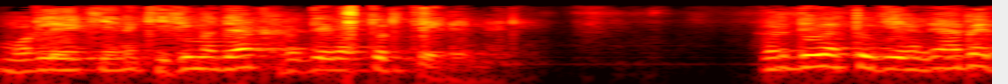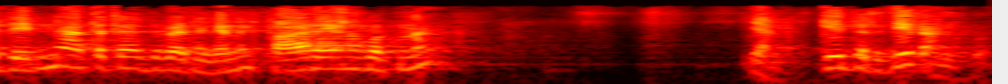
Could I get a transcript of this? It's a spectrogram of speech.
මොඩලේ කියන කිසිම දෙයක් හෘදේ වස්තුවට තේරෙන්නේ නැහැ හෘදේ වස්තුව කියන දේ හැබැයි දෙන්න අතට අත බැඳගෙන පාර යනකොට නම් යන කේතරදී රණ්ඩුව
